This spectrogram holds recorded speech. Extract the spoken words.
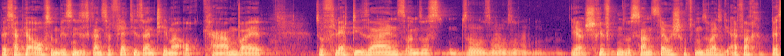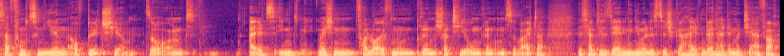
Weshalb ja auch so ein bisschen dieses ganze Flat Design Thema auch kam, weil so Flat Designs und so, so, so, so ja, Schriften, so Sans-Serif-Schriften und so weiter, die einfach besser funktionieren auf Bildschirm. So, und als eben mit irgendwelchen Verläufen drin, Schattierungen drin und so weiter. Weshalb die sehr minimalistisch gehalten werden, halt, damit die einfach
